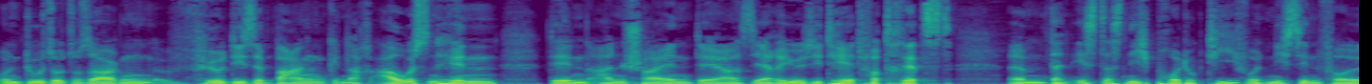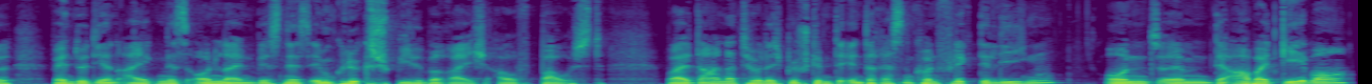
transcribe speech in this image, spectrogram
und du sozusagen für diese Bank nach außen hin den Anschein der Seriosität vertrittst, ähm, dann ist das nicht produktiv und nicht sinnvoll, wenn du dir ein eigenes Online-Business im Glücksspielbereich aufbaust, weil da natürlich bestimmte Interessenkonflikte liegen und ähm, der Arbeitgeber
